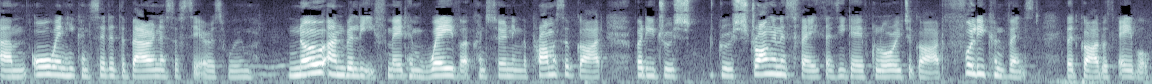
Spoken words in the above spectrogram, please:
um, or when he considered the barrenness of Sarah's womb. No unbelief made him waver concerning the promise of God, but he drew, grew strong in his faith as he gave glory to God, fully convinced that God was able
